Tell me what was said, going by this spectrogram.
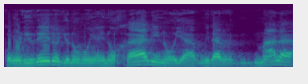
como librero, yo no me voy a enojar y no voy a mirar mal a,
